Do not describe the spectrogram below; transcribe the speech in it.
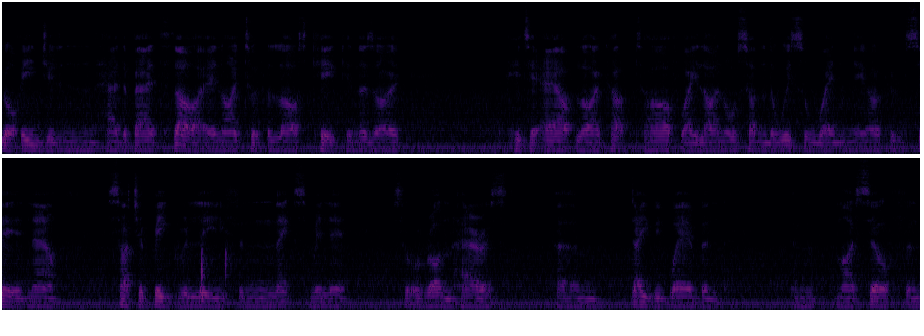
got injured and had a bad thigh, and I took the last kick, and as I hit it out like up to halfway line, all of a sudden the whistle went, and I couldn't see it now. Such a big relief, and next minute, sort of Ron Harris, um, David Webb, and, and myself, and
